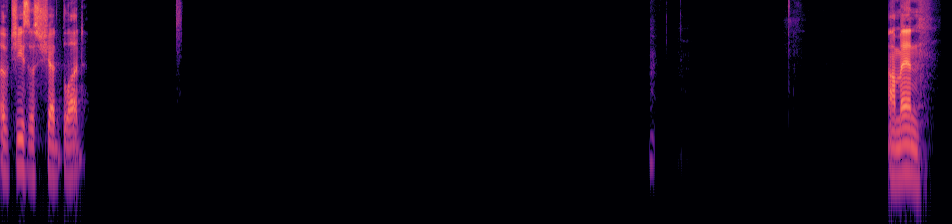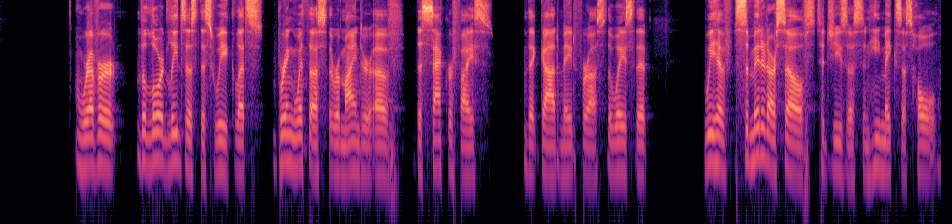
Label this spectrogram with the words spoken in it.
of Jesus' shed blood. Amen. Wherever the Lord leads us this week, let's bring with us the reminder of the sacrifice that God made for us, the ways that we have submitted ourselves to Jesus and he makes us whole.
